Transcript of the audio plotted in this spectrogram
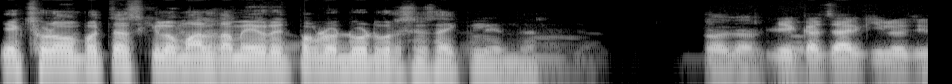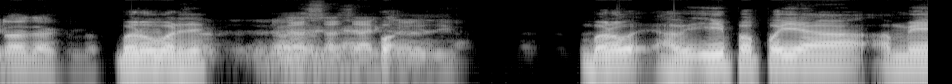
એક છોડવામાં પચાસ કિલો માલ તમે એવરેજ પકડો દોઢ વર્ષની સાયકલની અંદર એક હજાર કિલો થયું. બરોબર છે દસ હજાર કિલો થયું. બરોબર? હવે એ પપૈયા અમે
